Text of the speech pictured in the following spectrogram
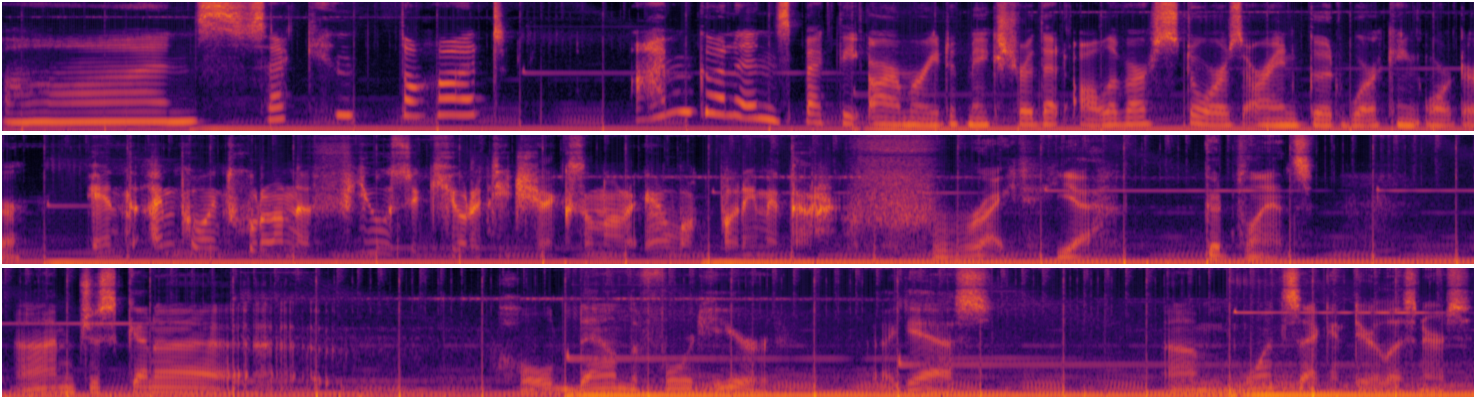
On second thought, I'm gonna inspect the armory to make sure that all of our stores are in good working order. And I'm going to run a few security checks on our airlock perimeter. Right, yeah. Good plans. I'm just gonna uh, hold down the fort here, I guess. Um, one second, dear listeners.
